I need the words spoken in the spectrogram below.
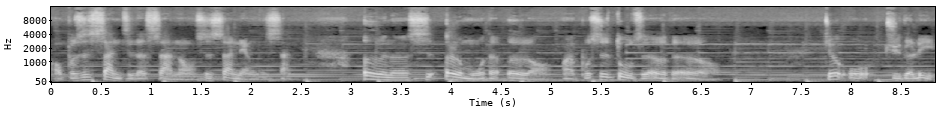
哦，不是扇子的扇哦，是善良的善。恶呢，是恶魔的恶哦，啊，不是肚子饿的饿哦。就我举个例，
